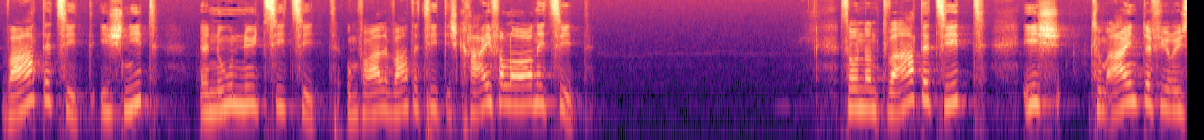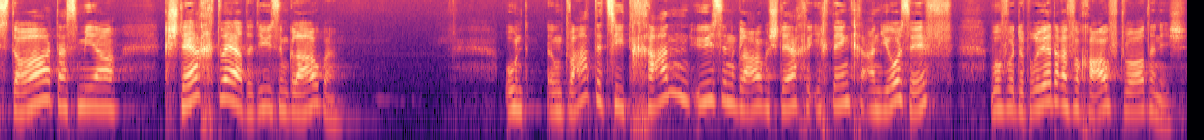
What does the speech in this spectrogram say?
Wartezeit ist nicht eine unnütze Zeit. Und vor allem Wartezeit ist keine verlorene Zeit. Sondern die Wartezeit ist zum einen für uns da, dass wir gestärkt werden in unserem Glauben. Und, und die Wartezeit kann unseren Glauben stärken. Ich denke an Josef, der von den Brüdern verkauft worden ist.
